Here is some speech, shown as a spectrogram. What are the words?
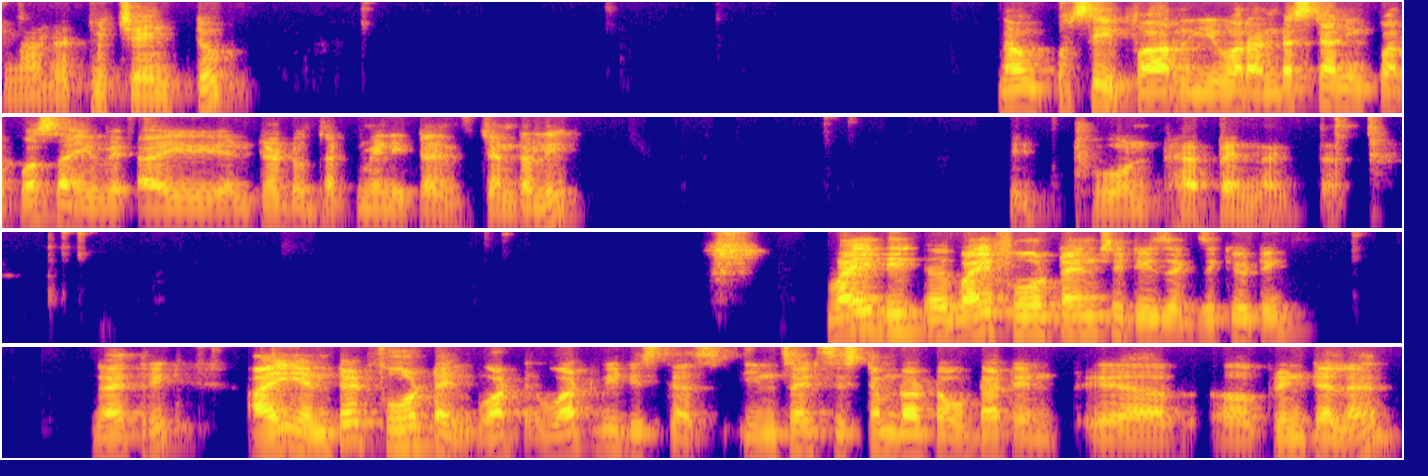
Now let me change to. Now see, for your understanding purpose, I, I entered that many times. Generally, it won't happen like that. Why the uh, why four times it is executing? Gayatri, I entered four times. What what we discuss inside system.out dot and uh, uh, println,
